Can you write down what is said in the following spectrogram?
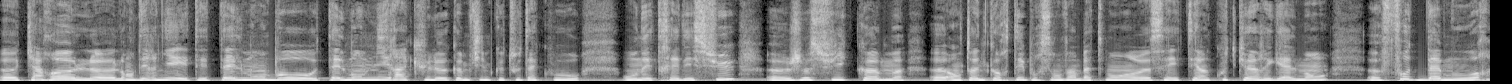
euh, Carole euh, l'an dernier était tellement beau, tellement miraculeux comme film que tout à coup on est très déçu. Euh, je suis comme euh, Antoine Corté pour 120 battements. euh, ça a été un coup de cœur également. Euh, Faute d'amour,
